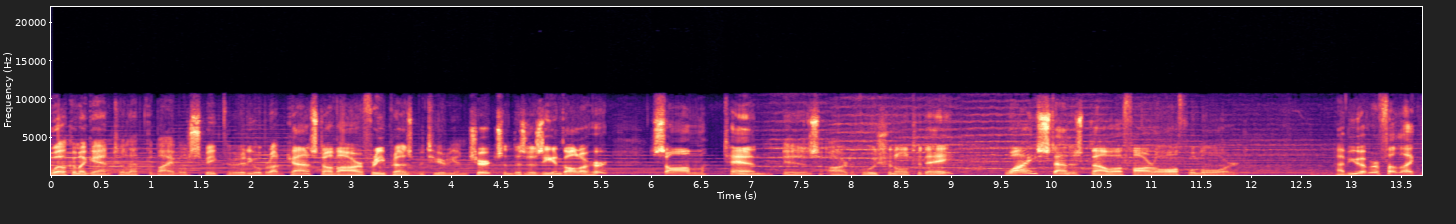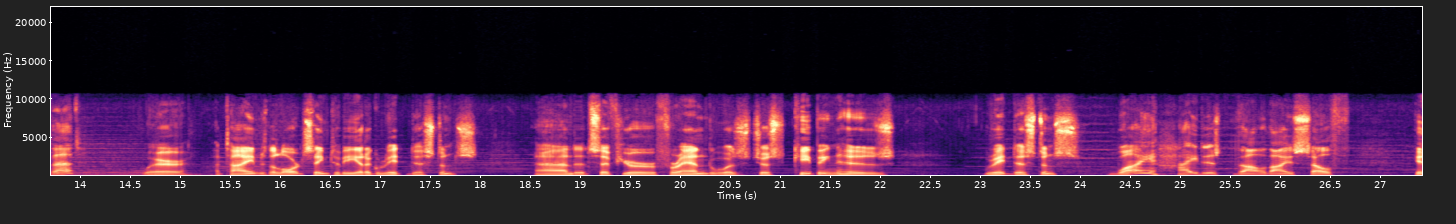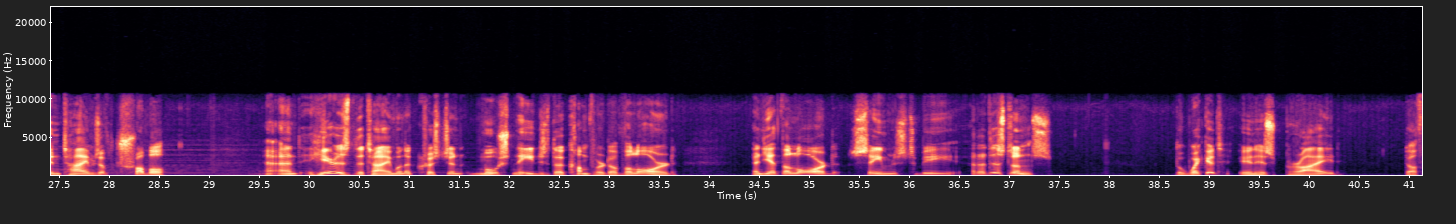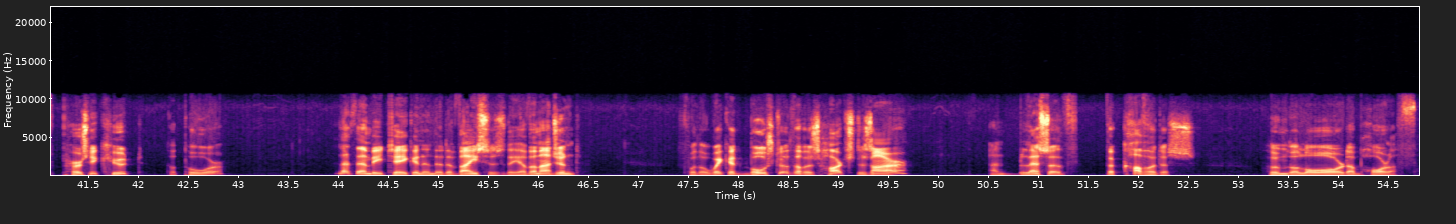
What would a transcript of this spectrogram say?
Welcome again to Let the Bible Speak, the radio broadcast of our Free Presbyterian Church. And this is Ian Goligher. Psalm 10 is our devotional today. Why standest thou afar off, O Lord? Have you ever felt like that? Where at times the Lord seemed to be at a great distance, and it's if your friend was just keeping his great distance. Why hidest thou thyself in times of trouble? And here is the time when a Christian most needs the comfort of the Lord, and yet the Lord seems to be at a distance. The wicked in his pride doth persecute the poor. Let them be taken in the devices they have imagined. For the wicked boasteth of his heart's desire, and blesseth the covetous, whom the Lord abhorreth.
